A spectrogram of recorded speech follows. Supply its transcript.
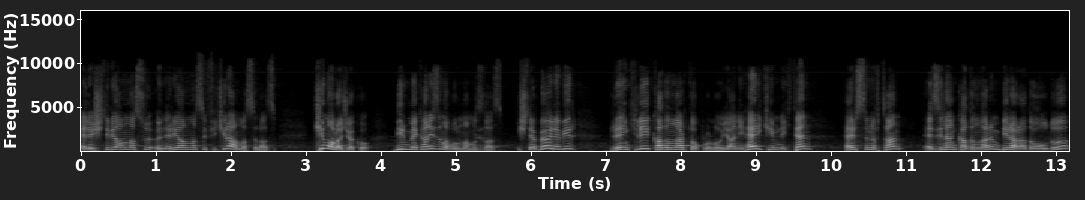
eleştiri alması, öneri alması, fikir alması lazım. Kim olacak o? Bir mekanizma bulmamız lazım. İşte böyle bir renkli kadınlar topluluğu yani her kimlikten, her sınıftan ezilen kadınların bir arada olduğu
